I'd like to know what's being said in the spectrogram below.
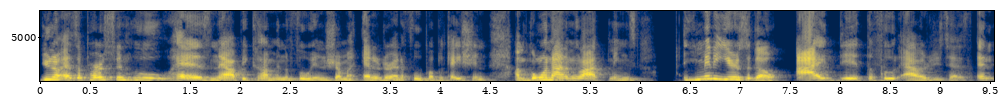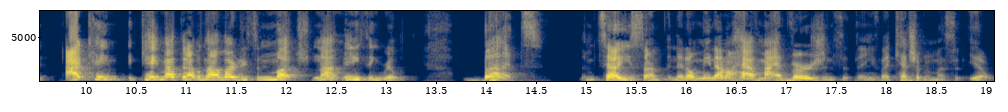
You know, as a person who has now become in the food industry, I'm an editor at a food publication. I'm going on a lot of things many years ago, I did the food allergy test, and I came it came out that I was not allergic to much, not anything really. But let me tell you something. That don't mean I don't have my aversions to things like ketchup and mustard. Ill,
